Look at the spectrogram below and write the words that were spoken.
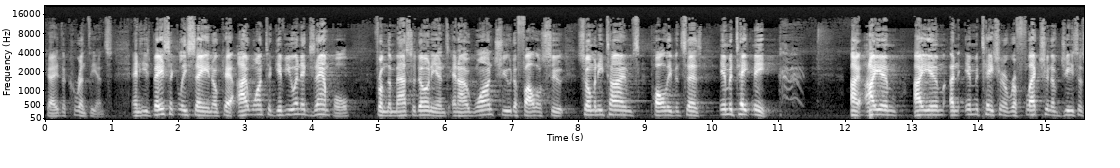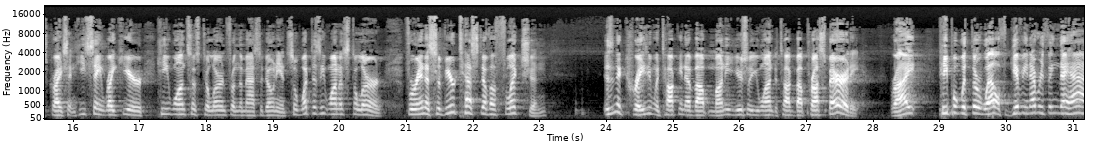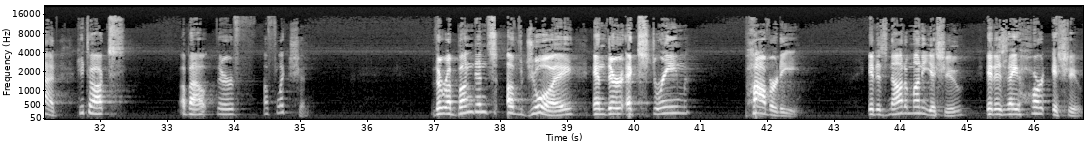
okay, the Corinthians. And he's basically saying, okay, I want to give you an example from the Macedonians, and I want you to follow suit. So many times, Paul even says, imitate me. I, I am I am an imitation, a reflection of Jesus Christ. And he's saying right here, he wants us to learn from the Macedonians. So, what does he want us to learn? For in a severe test of affliction, isn't it crazy when talking about money? Usually you want to talk about prosperity, right? People with their wealth giving everything they had. He talks about their affliction, their abundance of joy, and their extreme poverty. It is not a money issue, it is a heart issue.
